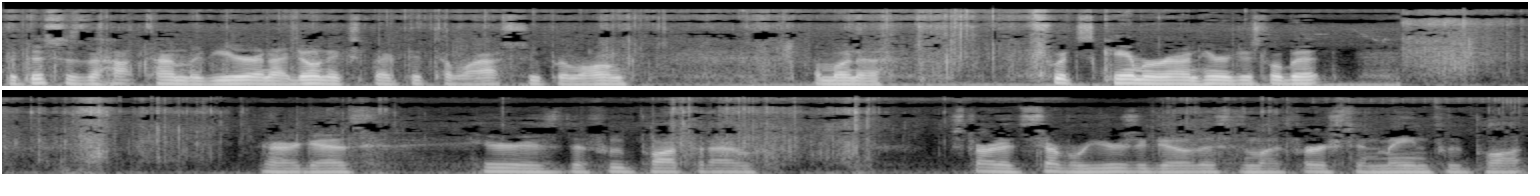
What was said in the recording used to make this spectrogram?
but this is the hot time of year and I don't expect it to last super long. I'm gonna switch the camera around here just a little bit. All right, guys, here is the food plot that I started several years ago. This is my first and main food plot.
